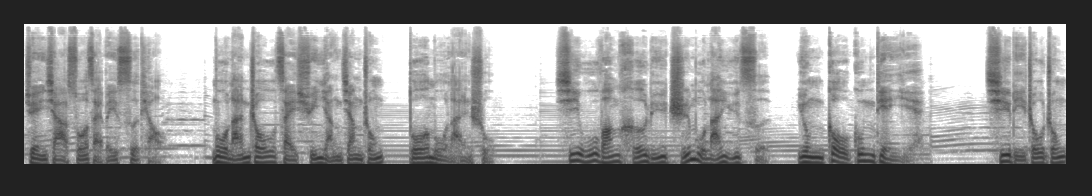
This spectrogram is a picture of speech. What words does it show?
卷下所载为四条：木兰舟在浔阳江中，多木兰树。西吴王阖闾植木兰于此，用构宫殿也。七里舟中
